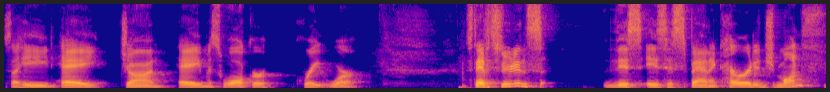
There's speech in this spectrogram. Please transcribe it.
Sahid. Hey, John. Hey, Miss Walker. Great work. Staff students, this is Hispanic Heritage Month.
